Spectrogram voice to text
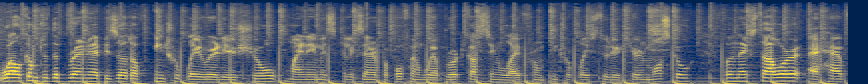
Welcome to the brand new episode of Interplay Radio Show. My name is Alexander Popov and we're broadcasting live from Interplay Studio here in Moscow. For the next hour, I have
